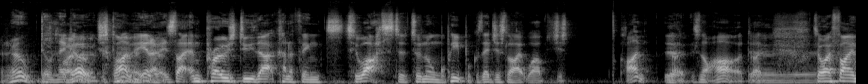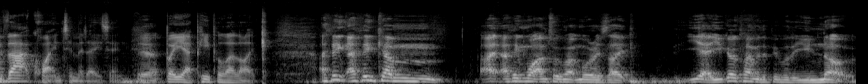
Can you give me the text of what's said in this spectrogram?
I don't know, don't let go, it. just climb it. You know, it's like, and pros do that kind of thing t- to us, to, to normal people, because they're just like, well, just climb it. Yeah. Like, it's not hard. Like, Yeah, yeah. So I find that quite intimidating. Yeah. But yeah, people are like. I think I think um I, I think what I'm talking about more is like yeah you go climb with the people that you know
